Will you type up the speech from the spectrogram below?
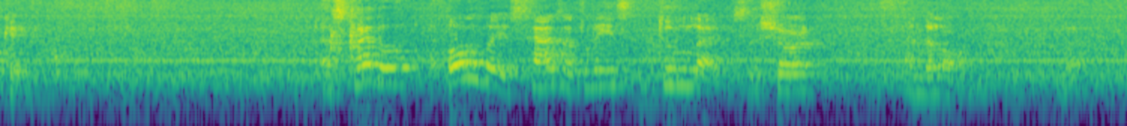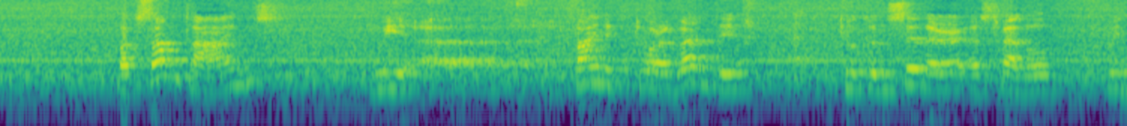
okay. A straddle always has at least two legs, the short and the long leg. But sometimes we uh, find it to our advantage to consider a straddle with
